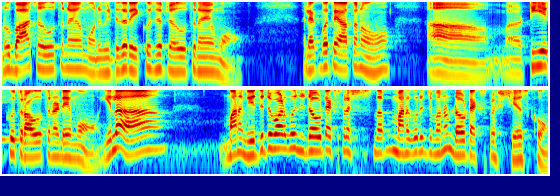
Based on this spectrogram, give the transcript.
నువ్వు బాగా చదువుతున్నావేమో నువ్వు ఇంటి దగ్గర ఎక్కువసేపు చదువుతున్నావేమో లేకపోతే అతను టీ ఎక్కువ త్రాగుతున్నాడేమో ఇలా మనం ఎదుటి వాళ్ళ గురించి డౌట్ ఎక్స్ప్రెస్ చేస్తాం తప్ప మన గురించి మనం డౌట్ ఎక్స్ప్రెస్ చేసుకోం.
